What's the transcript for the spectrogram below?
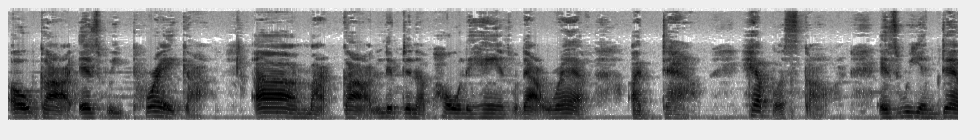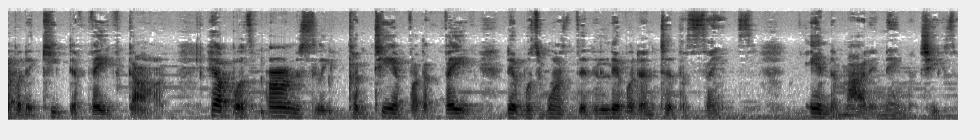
Oh, God, as we pray, God, ah, my God, lifting up holy hands without wrath or doubt. Help us, God, as we endeavor to keep the faith, God. Help us earnestly contend for the faith that was once delivered unto the saints. In the mighty name of Jesus.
